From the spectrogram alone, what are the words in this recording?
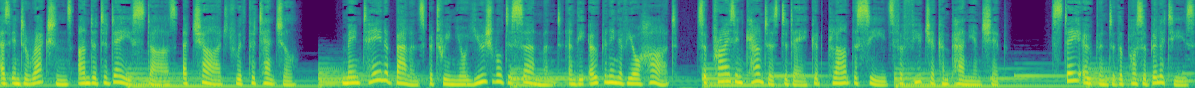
as interactions under today's stars are charged with potential. Maintain a balance between your usual discernment and the opening of your heart. Surprise encounters today could plant the seeds for future companionship. Stay open to the possibilities,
